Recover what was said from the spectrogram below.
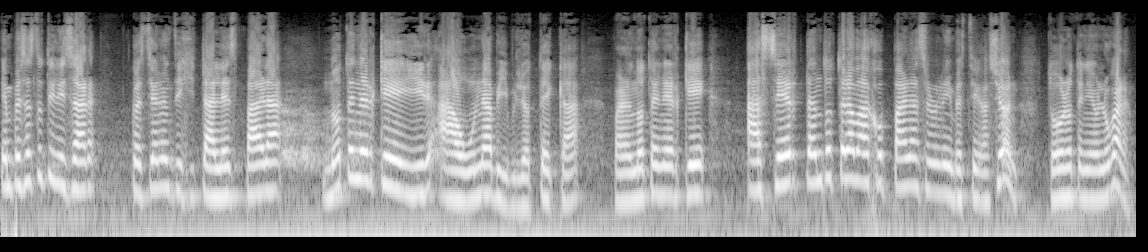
empezaste a utilizar cuestiones digitales para no tener que ir a una biblioteca, para no tener que hacer tanto trabajo para hacer una investigación, todo lo tenía en lugar.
